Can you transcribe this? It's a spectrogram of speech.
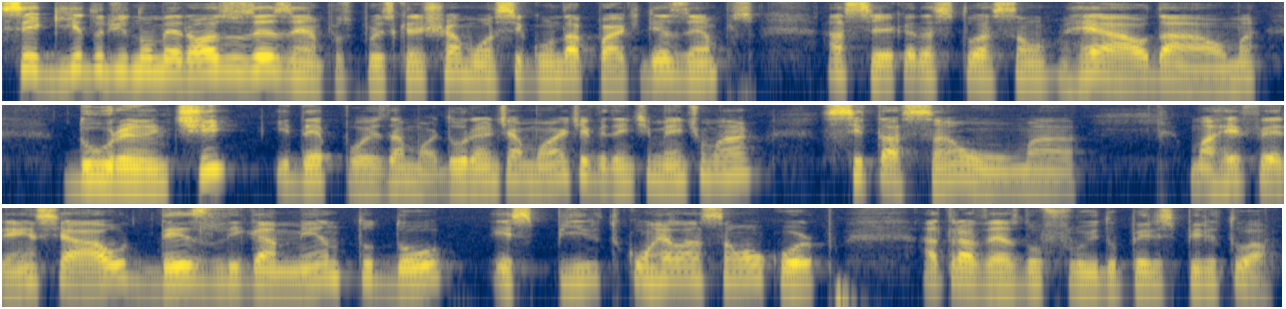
seguido de numerosos exemplos, por isso que ele chamou a segunda parte de exemplos, acerca da situação real da alma durante e depois da morte. Durante a morte, evidentemente, uma citação, uma uma referência ao desligamento do espírito com relação ao corpo através do fluido perispiritual.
